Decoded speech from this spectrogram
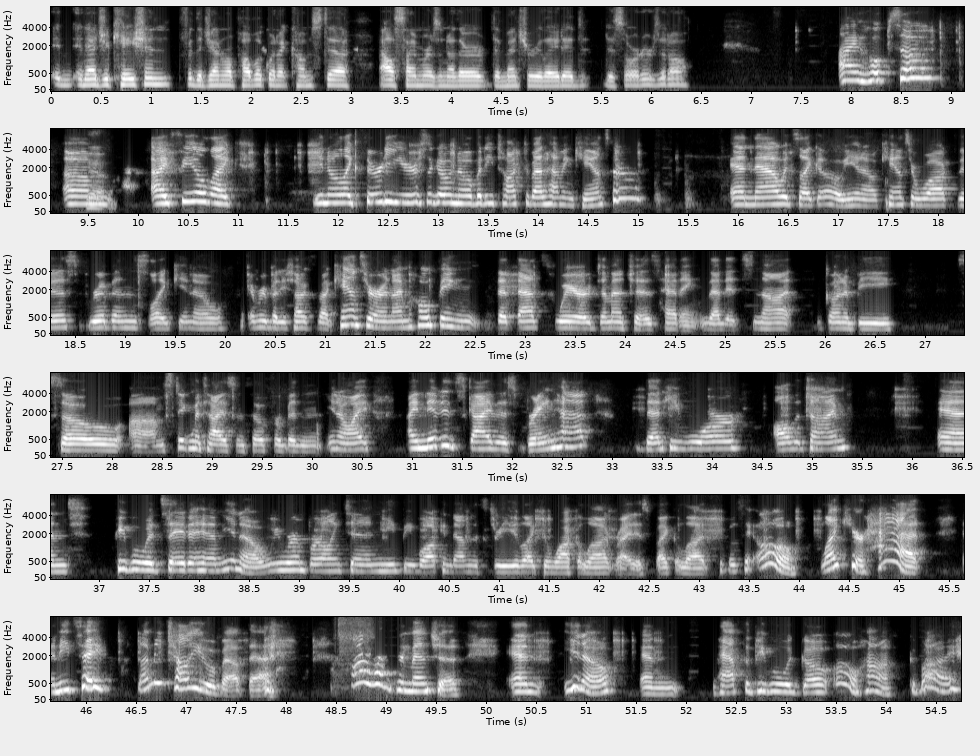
in, in education for the general public when it comes to alzheimer's and other dementia related disorders at all? I hope so. Um yeah. i feel like you know, like 30 years ago, nobody talked about having cancer. And now it's like, oh, you know, cancer walk, this, ribbons, like, you know, everybody talks about cancer. And I'm hoping that that's where dementia is heading, that it's not going to be so um, stigmatized and so forbidden. You know, I, I knitted Sky this brain hat that he wore all the time. And people would say to him, you know, we were in Burlington, he'd be walking down the street, he liked to walk a lot, ride his bike a lot. People say, Oh, like your hat. And he'd say, Let me tell you about that. I have dementia. And, you know, and half the people would go, Oh, huh, goodbye.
